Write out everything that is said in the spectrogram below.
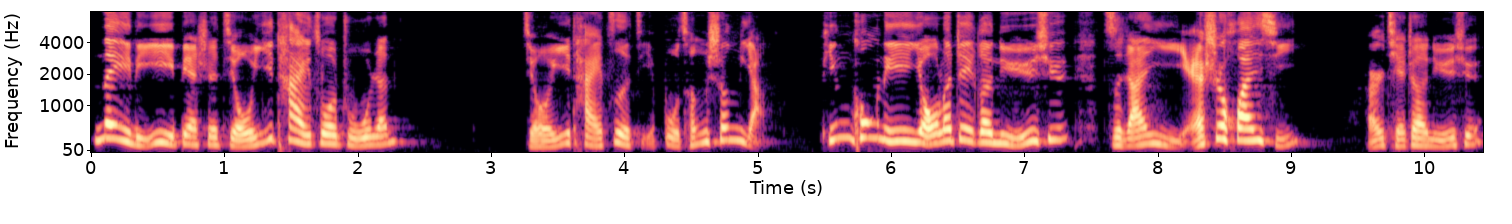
内里便是九姨太做主人。九姨太自己不曾生养，凭空里有了这个女婿，自然也是欢喜。而且这女婿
